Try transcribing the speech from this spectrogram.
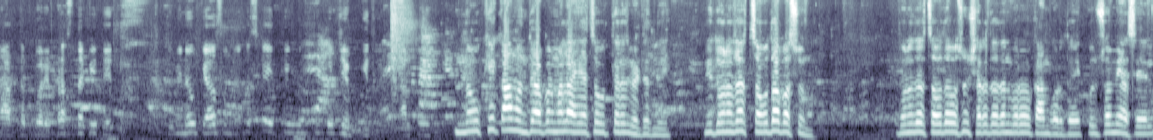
मातब्बर बरे प्रस्थापित आहेत. तुम्ही नौके असून कसं काय ती झेप घेतली? नौके का म्हणतोय आपण? मला याचं उत्तरच भेटत नाही. मी दोन हजार चौदा पासून दोन हजार चौदा पासून शरददादांबरोबर काम करतोय. कुलस्वामी असेल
